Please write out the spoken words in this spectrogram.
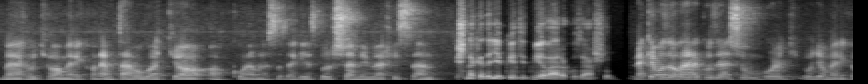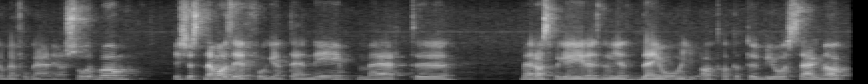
mert hogyha Amerika nem támogatja, akkor nem lesz az egészből semmi, mert hiszen... És neked egyébként itt mi a várakozásod? Nekem az a várakozásom, hogy, hogy Amerika be fog állni a sorba, és ezt nem azért fogja tenni, mert mert azt fogja érezni, hogy ez de jó, hogy adhat a többi országnak,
